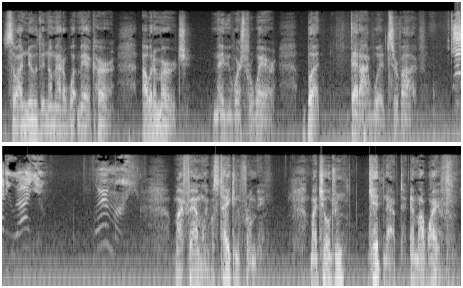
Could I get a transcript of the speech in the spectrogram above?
so I knew that no matter what may occur, I would emerge, maybe worse for wear, but that I would survive. Daddy, where are you? Where am I? My family was taken from me. My children kidnapped and my wife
